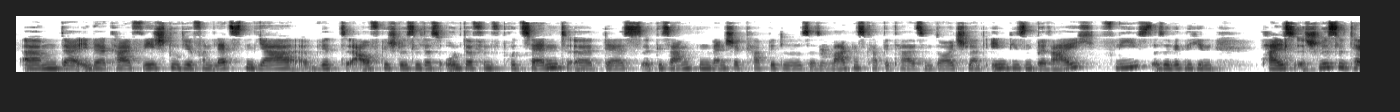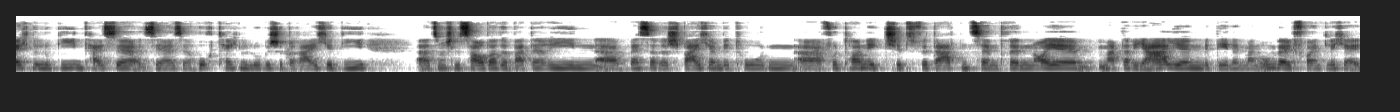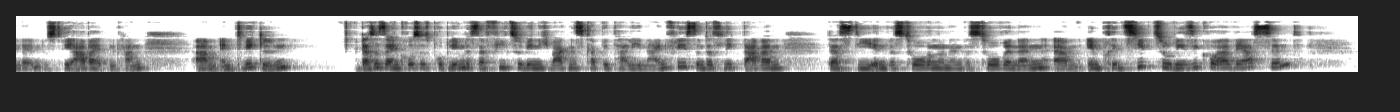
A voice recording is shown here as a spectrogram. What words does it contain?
Ähm, da in der KfW-Studie von letztem Jahr wird aufgeschlüsselt, dass unter fünf Prozent äh, des gesamten Venture Capitals, also Wagniskapitals in Deutschland in diesen Bereich fließt, also wirklich in teils Schlüsseltechnologien, teils sehr, sehr, sehr hochtechnologische Bereiche, die äh, zum Beispiel saubere Batterien, äh, bessere Speichermethoden, äh, Photonic-Chips für Datenzentren, neue Materialien, mit denen man umweltfreundlicher in der Industrie arbeiten kann, ähm, entwickeln. Das ist ein großes Problem, dass da viel zu wenig Wagniskapital hineinfließt. Und das liegt daran, dass die Investoren und Investorinnen ähm, im Prinzip zu risikoavers sind,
